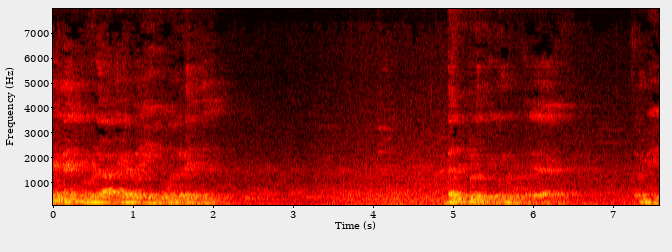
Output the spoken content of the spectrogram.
இணைப்பு விழா நிகழ்வை ஒருங்கிணைத்து நெருப்படுத்திக் கொண்டிருக்கிற தம்பி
